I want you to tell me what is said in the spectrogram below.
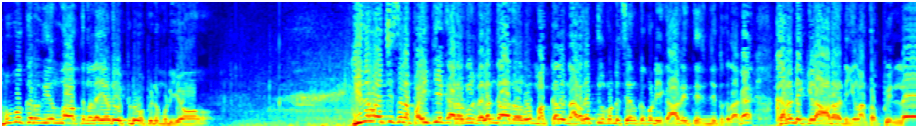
அபுபக்கரது இல்லாத நிலையோட எப்படி ஒப்பிட முடியும்? இதை வச்சு சில பைத்தியக்காரர்கள் விளங்காதவர்கள் மக்களை நரகத்தில் கொண்டு சேர்க்கக்கூடிய காரியத்தை செஞ்சுட்டு இருக்காங்க கரண்ட் கீழே ஆட அடிக்கலாம் தப்பு இல்லை.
